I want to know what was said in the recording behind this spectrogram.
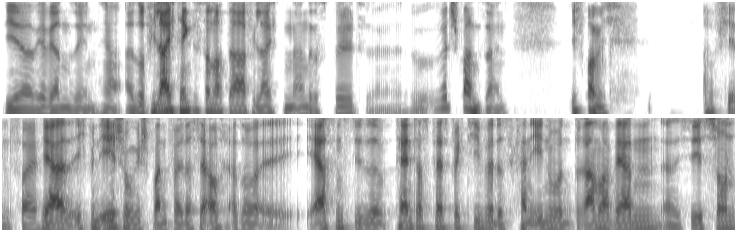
wir, wir werden sehen. Ja, also vielleicht hängt es dann noch da, vielleicht ein anderes Bild. Äh, wird spannend sein. Ich freue mich. Auf jeden Fall. Ja, ich bin eh schon gespannt, weil das ja auch, also äh, erstens diese Panthers-Perspektive, das kann eh nur ein Drama werden, also ich sehe es schon.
